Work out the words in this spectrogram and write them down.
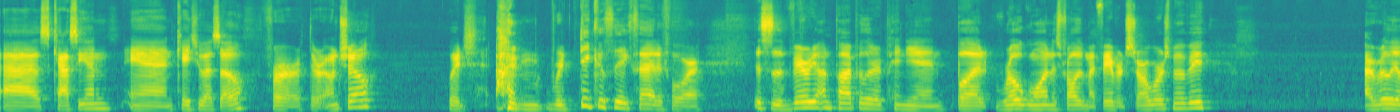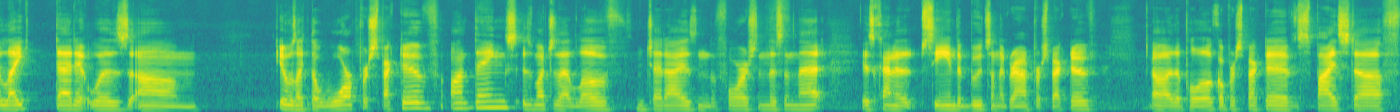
as Cassian and K2SO for their own show, which I'm ridiculously excited for. This is a very unpopular opinion, but Rogue One is probably my favorite Star Wars movie. I really liked that it was um it was like the war perspective on things as much as I love Jedi's and the Force and this and that is kind of seeing the boots on the ground perspective, uh, the political perspective, the spy stuff.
